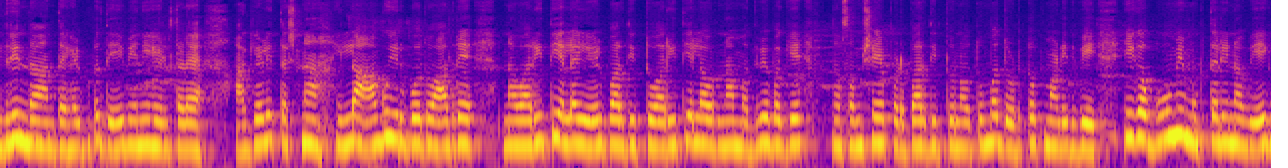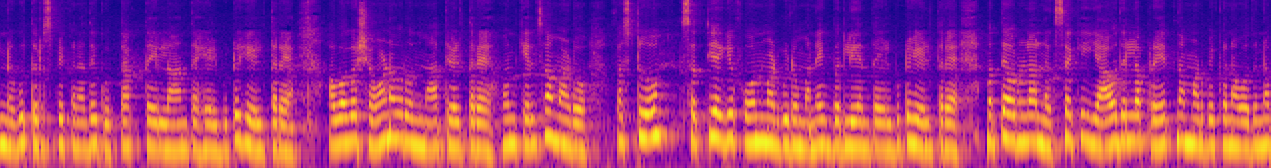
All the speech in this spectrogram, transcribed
ಇದರಿಂದ ಅಂತ ಹೇಳ್ಬಿಟ್ಟು ದೇವಿಯೇ ಹೇಳ್ತಾಳೆ. ಆಗ ಹೇಳಿದ ತಕ್ಷಣ, ಇಲ್ಲ, ಆಗೂ ಇರ್ಬೋದು, ಆದರೆ ನಾವು ಆ ರೀತಿ ಎಲ್ಲ ಹೇಳ್ಬಾರ್ದಿತ್ತು, ಆ ರೀತಿ ಎಲ್ಲ ಅವ್ರನ್ನ ಮದುವೆ ಬಗ್ಗೆ ನಾವು ಸಂಶಯ ಪಡಬಾರ್ದಿತ್ತು, ನಾವು ತುಂಬ ದೊಡ್ಡ ತಪ್ಪು ಮಾಡಿದ್ವಿ. ಈಗ ಭೂಮಿ ಮುಕ್ತಲ್ಲಿ ನಾವು ಹೇಗೆ ನಗು ತರಿಸ್ಬೇಕು ಅನ್ನೋದೇ ಗೊತ್ತಾಗ್ತಾ ಇಲ್ಲ ಅಂತ ಹೇಳಿಬಿಟ್ಟು ಹೇಳ್ತಾರೆ. ಆವಾಗ ಶ್ರವಣವರು ಒಂದು ಮಾತು ಹೇಳ್ತಾರೆ, ಒಂದು ಕೆಲಸ ಮಾಡು ಫಸ್ಟು ಸತ್ಯಾಗೆ ಫೋನ್ ಮಾಡಿಬಿಡು, ಮನೆಗೆ ಬರಲಿ ಅಂತ ಹೇಳ್ಬಿಟ್ಟು ಹೇಳ್ತಾರೆ. ಮತ್ತು ಅವ್ರನ್ನ ನಗ್ಸೋಕ್ಕೆ ಯಾವುದೆಲ್ಲ ಪ್ರಯತ್ನ ಮಾಡಬೇಕು ನಾವು ಅದನ್ನು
